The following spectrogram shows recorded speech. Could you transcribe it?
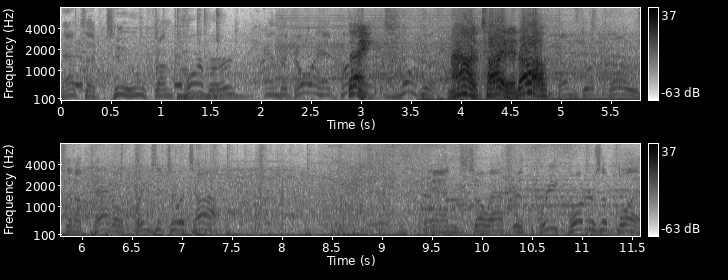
That's a two from Korver, and the go-ahead Thanks. no good. Now I tied it up. Comes to a close, and a battle brings it to a tie. And so after three quarters of play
